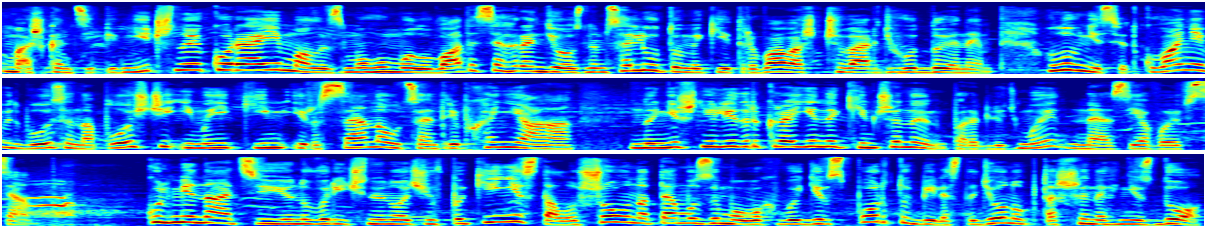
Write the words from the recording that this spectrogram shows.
Мешканці Північної Кореї мали змогу милуватися грандіозним салютом, який тривав аж чверть години. Головні святкування відбулися на площі імені Кім Ірсена у центрі Пхеньяна. Нинішній лідер країни Кім Чен Ын перед людьми не з'явився. Кульмінацією новорічної ночі в Пекіні стало шоу на тему зимових видів спорту біля стадіону Пташине гніздо.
